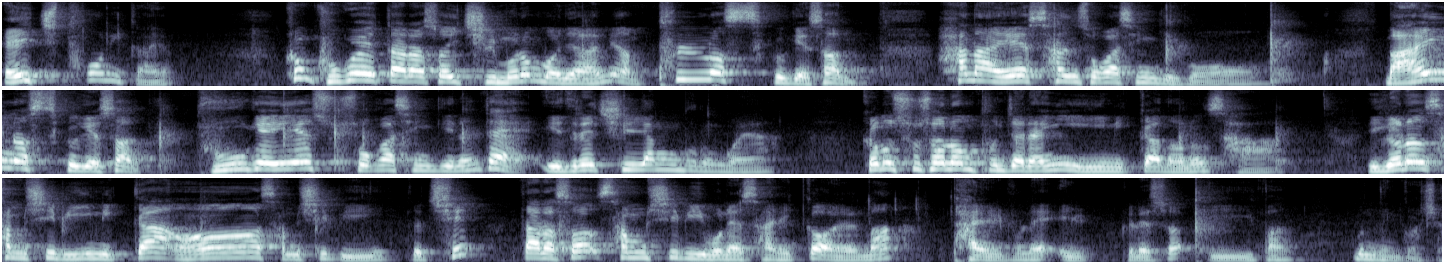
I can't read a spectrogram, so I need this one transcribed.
H2O니까요. 그럼 그거에 따라서 이 질문은 뭐냐 하면 플러스 극에선 하나의 산소가 생기고 마이너스 극에선 두 개의 수소가 생기는데 이들의 질량 묻는 거야. 그러면 수소는 분자량이 2니까 너는 4. 이거는 32니까 어 32. 그렇지? 따라서 32분의 4니까 얼마? 8분의 1. 그래서 2번 묻는 거죠.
